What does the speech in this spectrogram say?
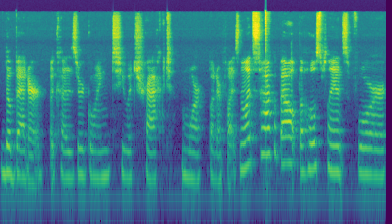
the better because you're going to attract more butterflies. Now let's talk about the host plants for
